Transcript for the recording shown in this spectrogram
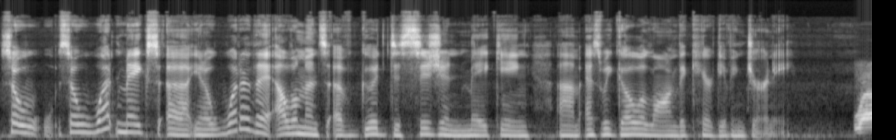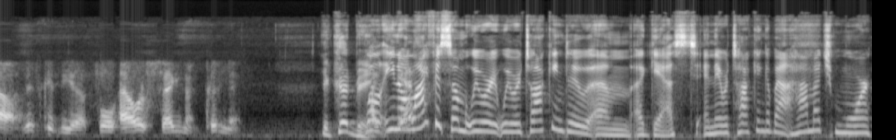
So, so what makes uh, you know what are the elements of good decision making um, as we go along the caregiving journey? Wow, this could be a full hour segment, couldn't it? It could be. Well, you know, guess- life is so. We were we were talking to um, a guest, and they were talking about how much more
